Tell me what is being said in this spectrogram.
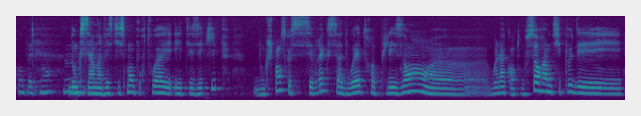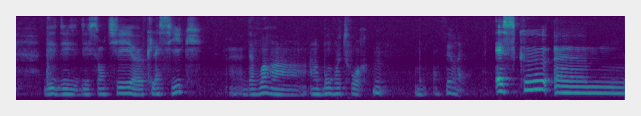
Complètement. Donc Mhm. c'est un investissement pour toi et, et tes équipes. Donc je pense que c'est vrai que ça doit être plaisant, voilà, quand on sort un petit peu des, des, des- des sentiers euh, classiques, euh, d'avoir un, un bon retour. Mm. Bon. C'est vrai. Est-ce que euh,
